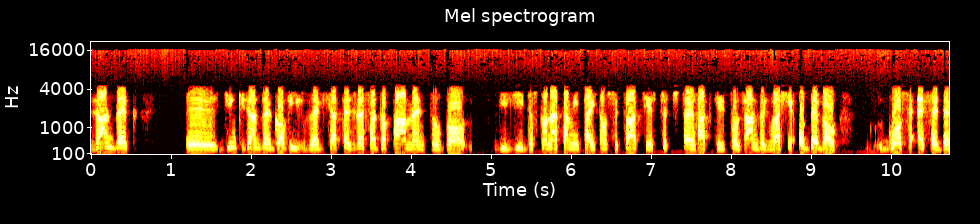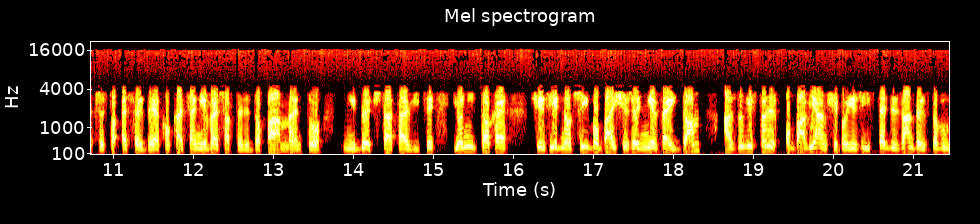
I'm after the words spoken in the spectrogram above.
Zandberg, y, dzięki Zandbergowi Lewica też weszła do parlamentu, bo wiedzieli, doskonale pamiętali tą sytuację sprzed czterech lat, kiedy to Zandberg właśnie odebrał głosy SLD, przez to SLD jako koalicja nie weszła wtedy do parlamentu, cztery lewicy i oni trochę się zjednoczyli, bo bali się, że nie wejdą, a z drugiej strony obawiałem się, bo jeżeli wtedy Zandberg zdobył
